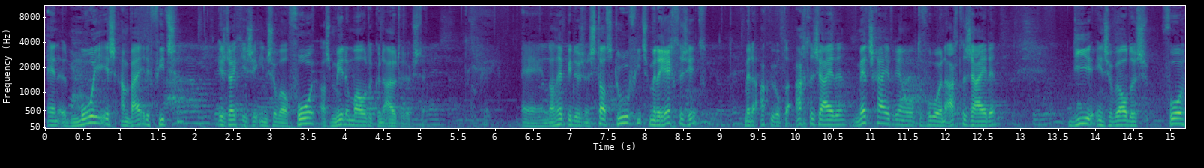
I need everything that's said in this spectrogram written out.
En het mooie is aan beide fietsen, is dat je ze in zowel voor- als middenmotor kunt uitrusten. En dan heb je dus een stadstoerfiets met een rechterzit, met een accu op de achterzijde, met schijfremmen op de voor- en achterzijde. Die je in zowel dus voor-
